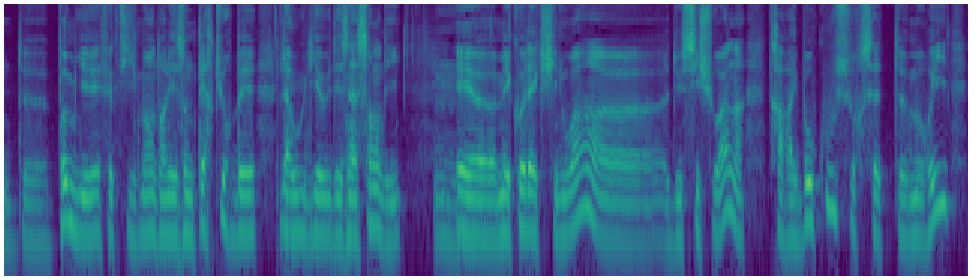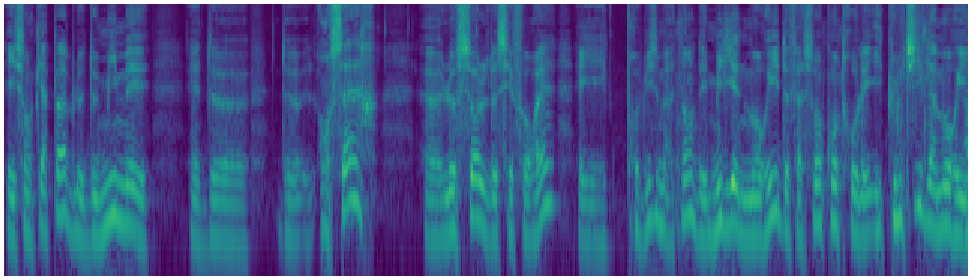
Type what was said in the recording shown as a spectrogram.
de pommiers, effectivement, dans les zones perturbées, là où il y a eu des incendies. Mmh. Et euh, mes collègues chinois euh, du Sichuan travaillent beaucoup sur cette morie et ils sont capables de mimer et de, de en serre euh, le sol de ces forêts et ils produisent maintenant des milliers de morilles de façon contrôlée. Ils cultivent la morille.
